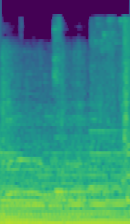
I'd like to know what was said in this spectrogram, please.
love.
